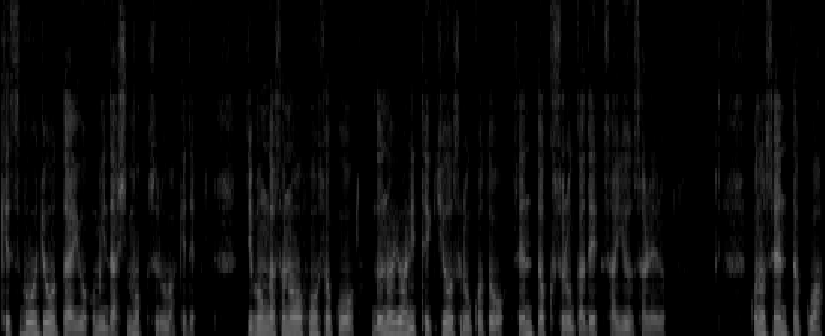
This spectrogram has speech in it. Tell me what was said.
欠乏状態を生み出しもするわけで、自分がその法則をどのように適用することを選択するかで左右される。この選択は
